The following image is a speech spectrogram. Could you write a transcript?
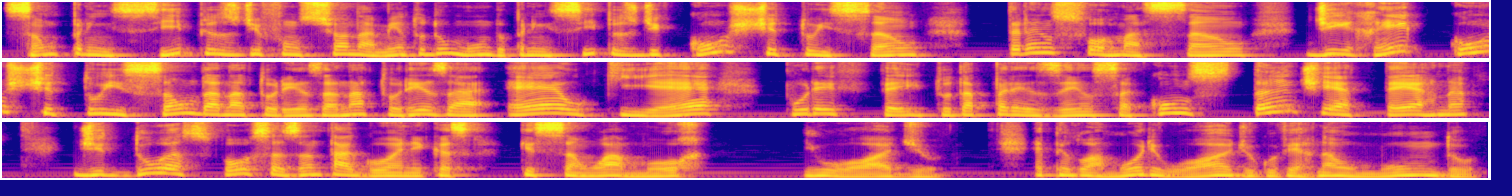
são princípios de funcionamento do mundo, princípios de constituição, transformação, de reconstituição da natureza. A natureza é o que é por efeito da presença constante e eterna de duas forças antagônicas, que são o amor e o ódio. É pelo amor e o ódio governar o mundo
